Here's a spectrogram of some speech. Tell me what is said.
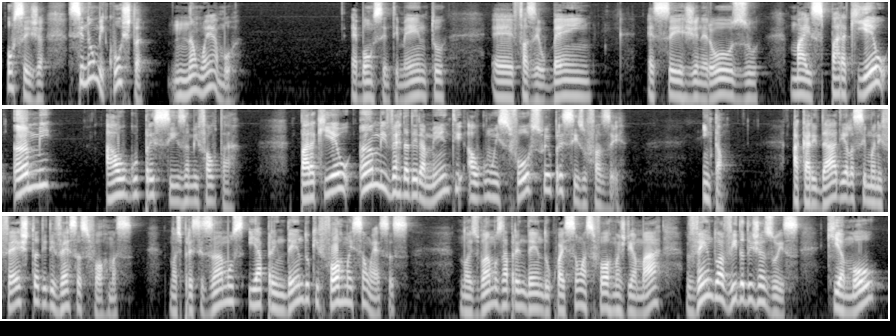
Ou seja, se não me custa, não é amor. É bom sentimento, é fazer o bem, é ser generoso, mas para que eu ame, algo precisa me faltar. Para que eu ame verdadeiramente, algum esforço eu preciso fazer. Então, a caridade ela se manifesta de diversas formas. Nós precisamos ir aprendendo que formas são essas. Nós vamos aprendendo quais são as formas de amar, vendo a vida de Jesus, que amou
